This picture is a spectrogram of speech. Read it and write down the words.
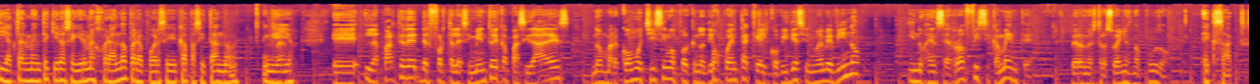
y actualmente quiero seguir mejorando para poder seguir capacitándome en ello. Eh, la parte del fortalecimiento de capacidades nos marcó muchísimo porque nos dimos cuenta que el COVID-19 vino y nos encerró físicamente, pero nuestros sueños no pudo. Exacto.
